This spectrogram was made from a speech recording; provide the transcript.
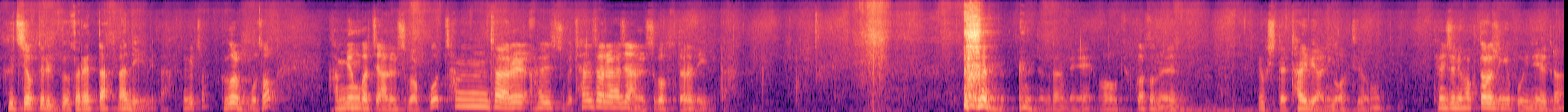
그 지역들을 묘사를 했다라는 얘기입니다. 알겠죠? 그걸 보고서 감명받지 않을 수가 없고 참사를 할 수가 찬사를 하지 않을 수가 없다는 얘기입니다. 자, 그 다음에 어, 교과서는 역시 내 타입이 아닌 것 같아요. 텐션이 확 떨어진 게 보이니 얘들아?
